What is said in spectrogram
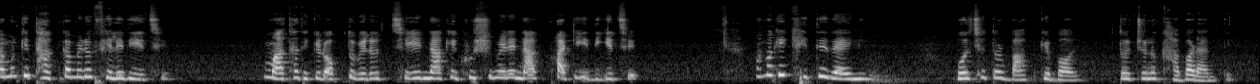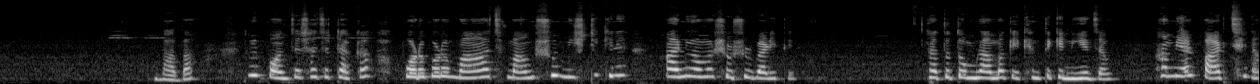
এমনকি ধাক্কা মেরে ফেলে দিয়েছে। মাথা থেকে রক্ত বেরোচ্ছে, নাকে ঘুষি মেরে নাক ফাটিয়ে দিয়েছে। আমাকে খেতে দেয়নি। বলছে, তোর বাপকে বল, তোর জন্য খাবার আনতে। বাবা, তুমি পঞ্চাশ হাজার টাকা, বড় বড় মাছ, মাংস, মিষ্টি কিনে আনিও আমার শ্বশুর বাড়িতে না তো তোমরা আমাকে এখান থেকে নিয়ে যাও। আমি আর পারছি না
